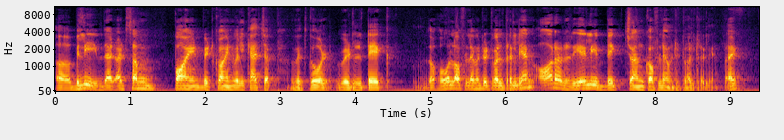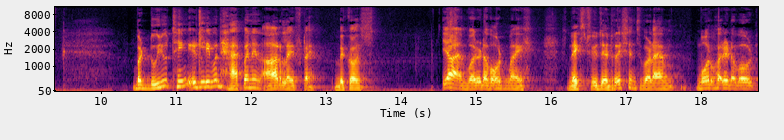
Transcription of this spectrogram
uh, believe that at some point Bitcoin will catch up with gold. It will take the whole of 11 to 12 trillion or a really big chunk of 11 to 12 trillion, right? But do you think it will even happen in our lifetime? Because, yeah, I'm worried about my next few generations, but I'm more worried about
